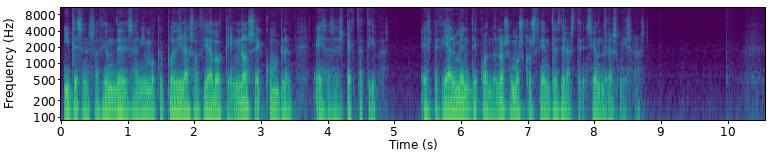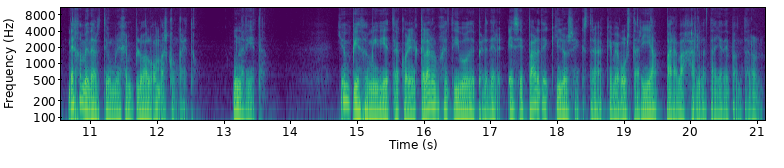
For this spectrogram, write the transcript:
y de sensación de desánimo que puede ir asociado a que no se cumplan esas expectativas especialmente cuando no somos conscientes de la extensión de las mismas. Déjame darte un ejemplo algo más concreto. Una dieta. Yo empiezo mi dieta con el claro objetivo de perder ese par de kilos extra que me gustaría para bajar la talla de pantalón.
